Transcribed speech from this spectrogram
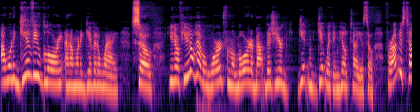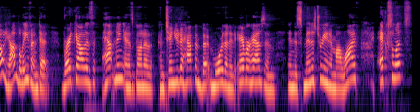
I want to give you glory and I want to give it away. So, you know, if you don't have a word from the Lord about this year, get, get with him. He'll tell you. So for, I'm just telling you, I'm believing that breakout is happening and it's going to continue to happen, but more than it ever has in in this ministry and in my life. Excellence,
